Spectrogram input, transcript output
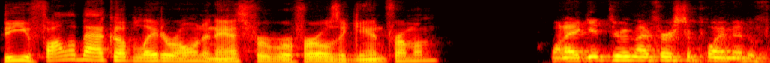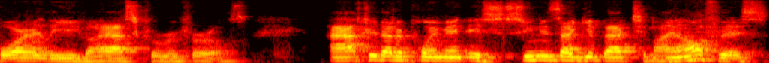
do you follow back up later on and ask for referrals again from them? When I get through my first appointment, before I leave, I ask for referrals. After that appointment, as soon as I get back to my office,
